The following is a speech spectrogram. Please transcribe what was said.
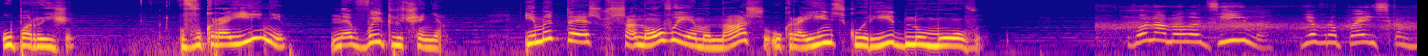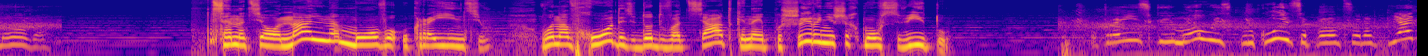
у Парижі. В Україні не виключення. І ми теж вшановуємо нашу українську рідну мову. Вона мелодійна, європейська мова. Це національна мова українців. Вона входить до двадцятки найпоширеніших мов світу. Українською мовою спілкуються понад 45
